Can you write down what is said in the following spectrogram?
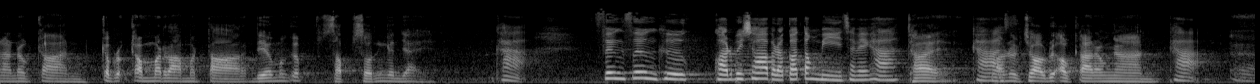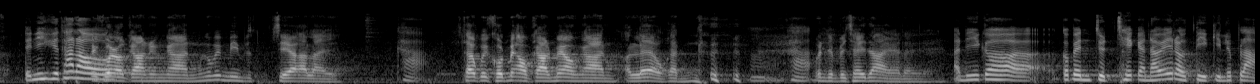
งานเอาการกับกรรมรามตา เดี๋ยวมันก็สับสนกันใหญ่ค่ะ ซึ่งซึ่งคือความรับผิดชอบเราก็ต้องมีใช่ไหมคะ ใช่ค่ะความรับผิดชอบหรือเอาการเอางานค่ะแต่นี่คือถ้าเราเป็นคนเอาการเอางาน มันก็ไม่มีเสียอะไรค่ะถ้าเป็นคนไม่เอาการไม่เอางานเอาแล้วกันอ่าค่ะมันจะไปใช้ได้อะไร อันนี้ก็ก็เป็นจุดเช็คกันนะว่าเอ๊ะเราตีกินหรือเปล่า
